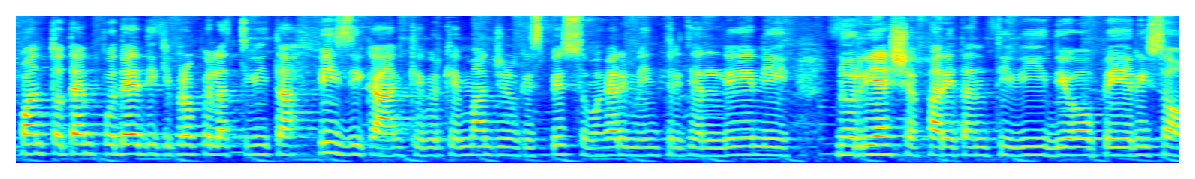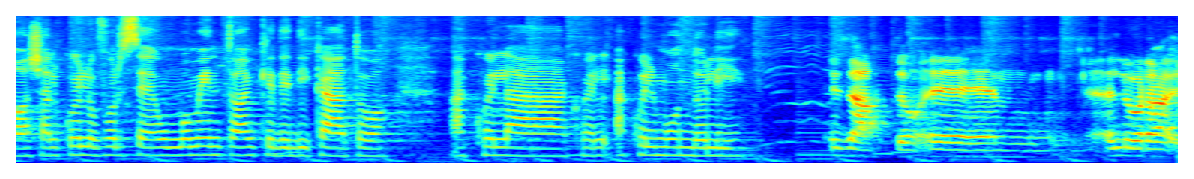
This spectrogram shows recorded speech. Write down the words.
quanto tempo dedichi proprio all'attività fisica, anche perché immagino che spesso magari mentre ti alleni non riesci a fare tanti video per i social, quello forse è un momento anche dedicato a, quella, a quel mondo lì. Esatto. Ehm allora,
